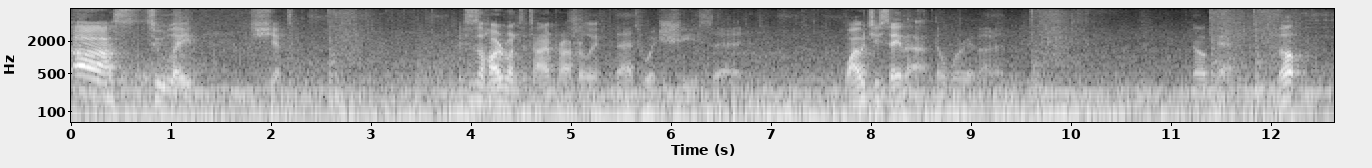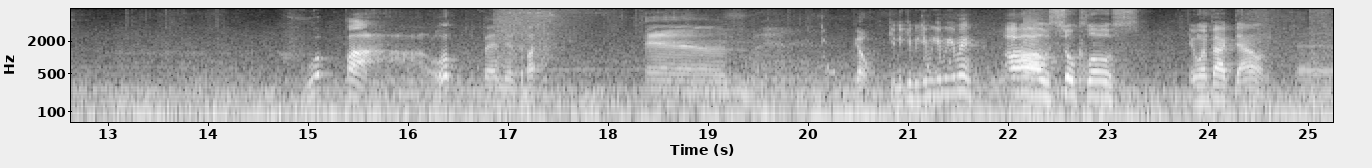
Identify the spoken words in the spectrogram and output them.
Ah, it's too late. Shit. This is a hard one to time properly. That's what she said. Why would she say that? Don't worry about it. Okay. So. Whoopa! Whoop! And there's the button. And Go. Gimme, gimme, gimme, gimme, gimme. Oh, it was so close. It went back down. Uh,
